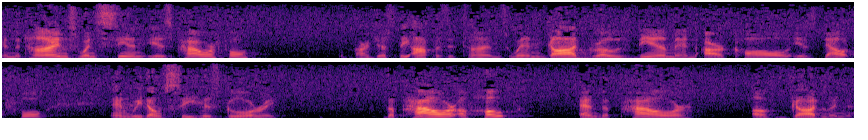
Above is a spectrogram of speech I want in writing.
And the times when sin is powerful are just the opposite times, when God grows dim and our call is doubtful and we don't see His glory. The power of hope and the power of godliness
